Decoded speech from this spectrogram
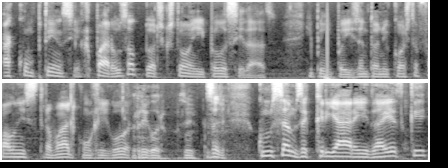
à competência. Repara, os outdoors que estão aí pela cidade e pelo país António Costa falam nesse trabalho com rigor. Rigor, sim. Ou seja, começamos a criar a ideia de que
